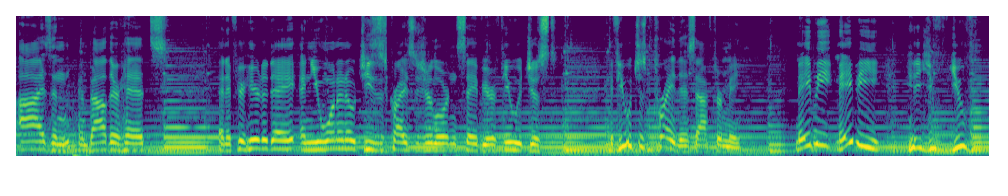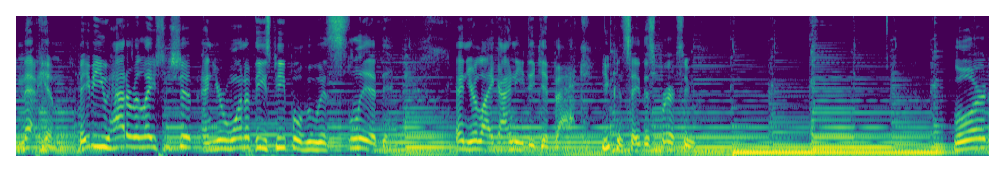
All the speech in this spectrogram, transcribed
eyes and, and bow their heads, and if you're here today and you want to know Jesus Christ as your Lord and Savior, if you would just, if you would just pray this after me. Maybe, maybe you, you've met him. Maybe you had a relationship and you're one of these people who has slid and you're like, I need to get back. You can say this prayer too. Lord,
